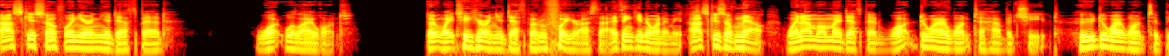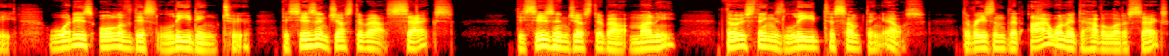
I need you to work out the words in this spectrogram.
ask yourself when you're on your deathbed, what will I want? Don't wait till you're on your deathbed before you ask that. I think you know what I mean. Ask yourself now, when I'm on my deathbed, what do I want to have achieved? Who do I want to be? What is all of this leading to? This isn't just about sex. This isn't just about money. Those things lead to something else. The reason that I wanted to have a lot of sex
